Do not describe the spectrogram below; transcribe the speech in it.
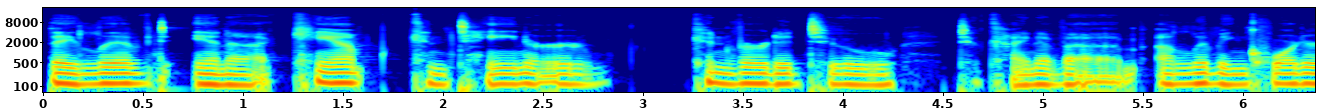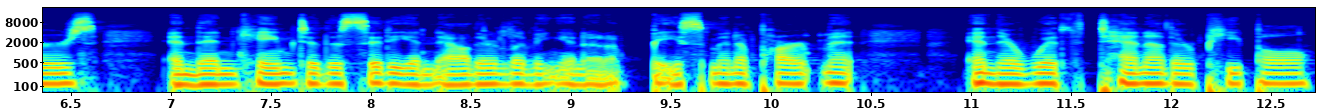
They lived in a camp container converted to to kind of a, a living quarters and then came to the city and now they're living in a basement apartment and they're with 10 other people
